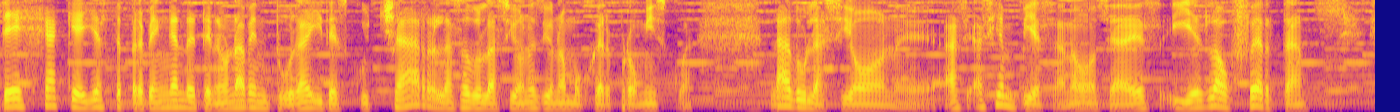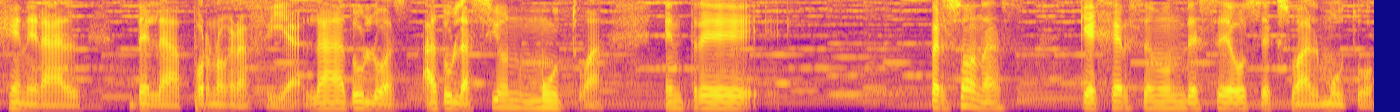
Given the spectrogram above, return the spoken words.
Deja que ellas te prevengan de tener una aventura y de escuchar las adulaciones de una mujer promiscua. La adulación, eh, así, empieza, ¿no? O sea, es, y es la oferta general de la pornografía, la adulación mutua entre personas que ejercen un deseo sexual mutuo.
